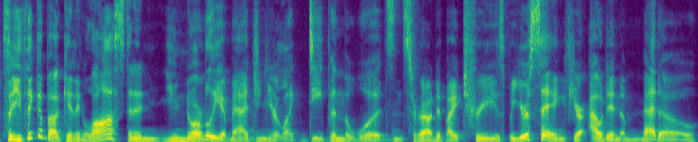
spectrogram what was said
So you think about getting lost, and you normally imagine you're like deep in the woods and surrounded by trees, but you're saying if you're out in a meadow,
